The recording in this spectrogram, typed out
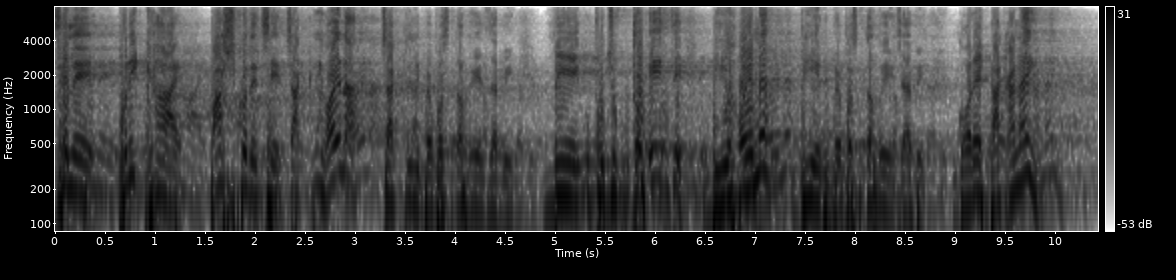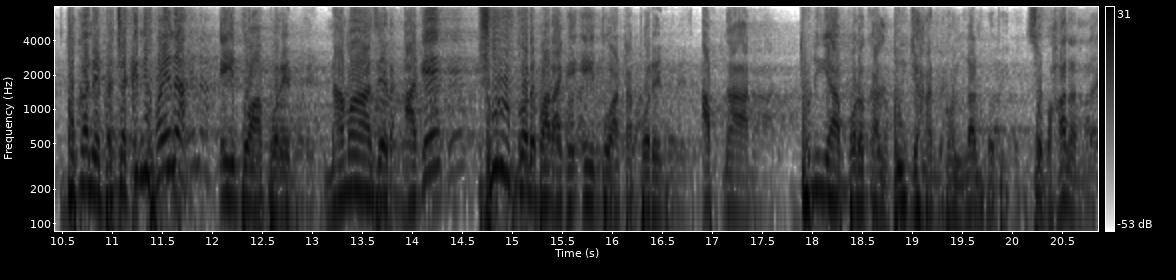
ছেলে পরীক্ষায় পাশ করেছে, চাকরি হয় না, চাকরির ব্যবস্থা হয়ে যাবে। মেয়ে উপযুক্ত হয়েছে, বিয়ে হয় না, বিয়ের ব্যবস্থা হয়ে যাবে। ঘরে টাকা নাই, দোকানে বেচাকিনি হয় না, এই দোয়া পড়েন। নামাজের আগে, শুরু করবার আগে এই দোয়াটা পড়েন। আপনার দুনিয়া পরকাল দুই জাহান কল্যাণ হবে। সোবাহান আল্লাহ।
